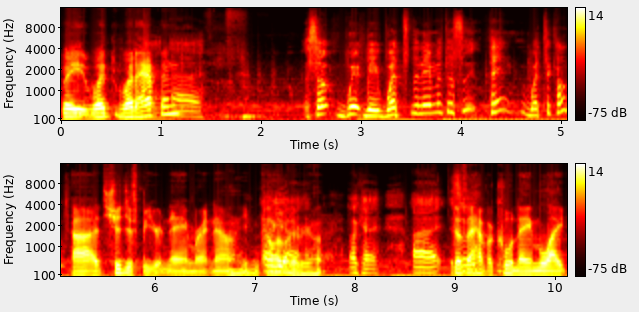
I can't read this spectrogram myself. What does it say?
Wait, what? What happened? Uh, so wait, wait, what's the name of this thing? What's it called? Uh, it should just be your name right now. You can call Oh, it yeah. whatever you want. Okay. Uh, Doesn't so have a cool name like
